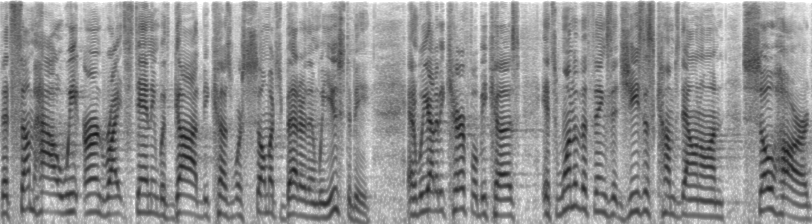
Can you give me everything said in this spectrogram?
that somehow we earned right standing with God because we're so much better than we used to be. And we got to be careful because it's one of the things that Jesus comes down on so hard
